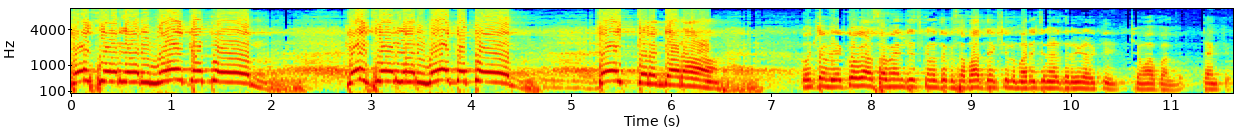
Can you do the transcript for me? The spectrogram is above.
కేసీఆర్ గారి నాయకత్వం! కేసీఆర్ గారి నాయకత్వం. జై తెలంగాణ. కొంచెం ఎక్కువగా సమయం తీసుకున్నందుకు సభాధ్యక్షులు మరి జనార్దన్ గారికి క్షమాపణలు. థ్యాంక్ యూ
